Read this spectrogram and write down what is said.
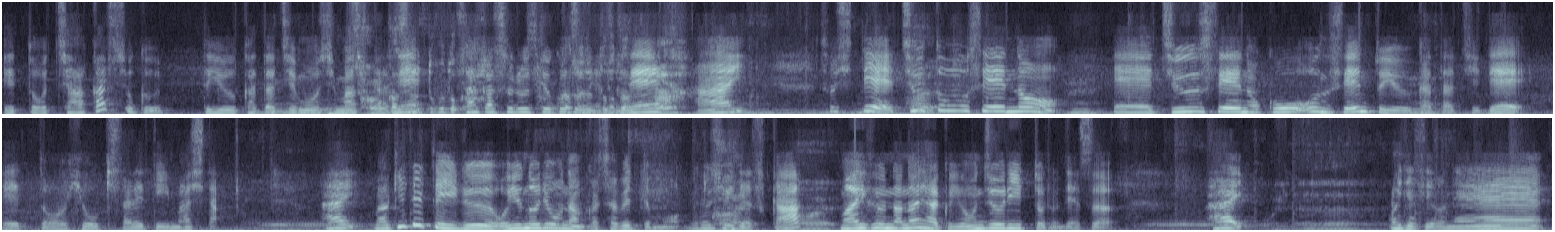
えっと茶褐色っていう形もしますかね。ってこと。か。酸化するっていうことですね。はい。そして中東製の、えー中性の高温泉という形で、えっと表記されていました。はい、湧き出ているお湯の量なんか喋ってもよろしいですか、はいはい。毎分740リットルです。はい、多いね。多いですよね。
